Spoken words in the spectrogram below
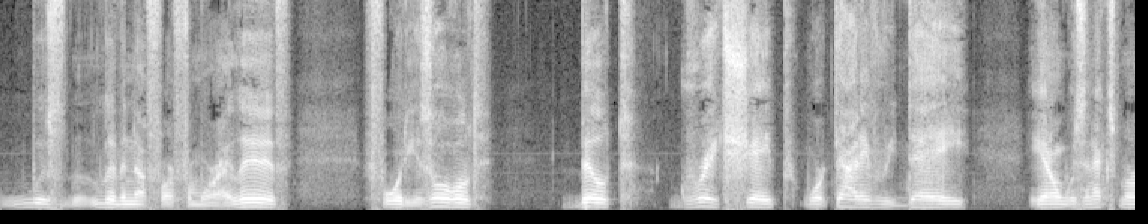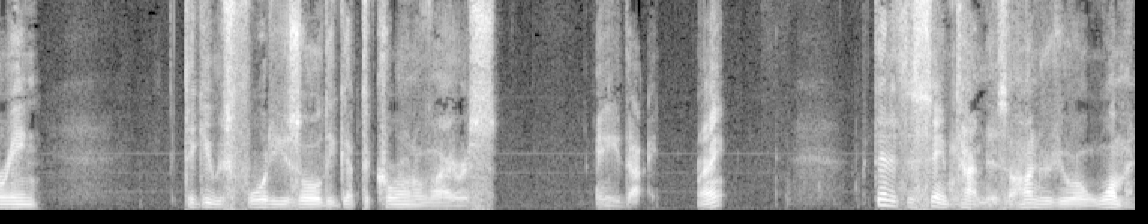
was living not far from where I live, 40 years old, built, great shape, worked out every day, you know, was an ex-Marine, think he was 40 years old, he got the coronavirus, and he died, right? But then at the same time, there's a 100-year-old woman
